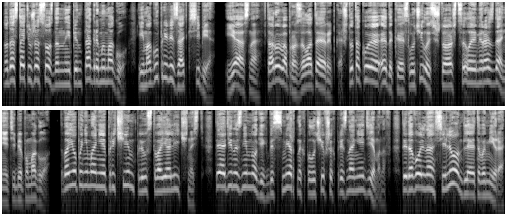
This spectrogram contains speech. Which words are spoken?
Но достать уже созданные пентаграммы могу. И могу привязать к себе». «Ясно. Второй вопрос, золотая рыбка. Что такое эдакое случилось, что аж целое мироздание тебе помогло?» Твое понимание причин плюс твоя личность. Ты один из немногих бессмертных, получивших признание демонов. Ты довольно силен для этого мира,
